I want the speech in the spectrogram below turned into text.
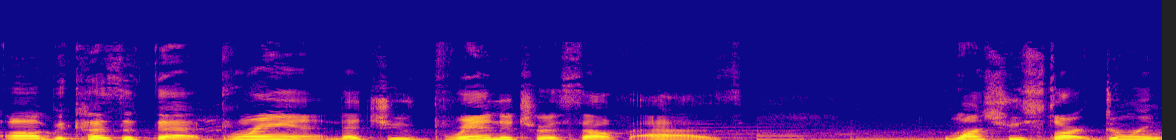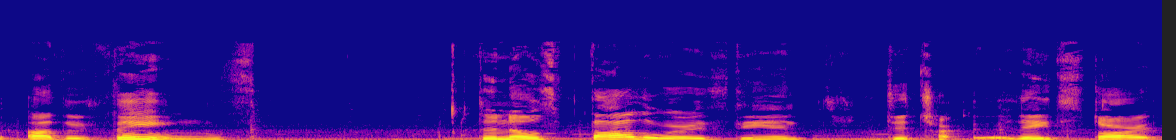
um, because of that brand that you've branded yourself as, once you start doing other things, then those followers then deter- they start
